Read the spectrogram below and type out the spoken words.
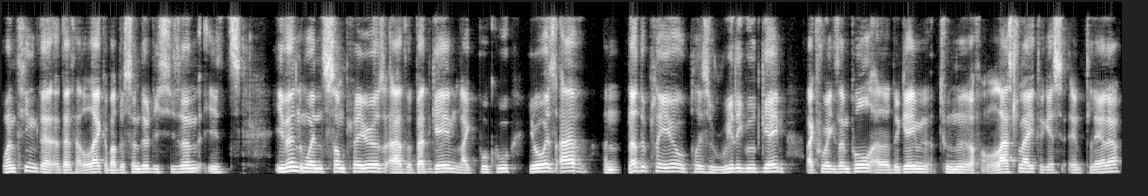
one thing that that I like about the Thunder this season is even when some players have a bad game, like Poku, you always have another player who plays a really good game. Like for example, uh, the game to uh, last night against Mplele,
